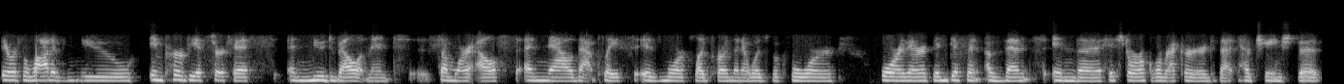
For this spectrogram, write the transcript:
there was a lot of new impervious surface and new development somewhere else. And now that place is more flood prone than it was before or there have been different events in the historical record that have changed the,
